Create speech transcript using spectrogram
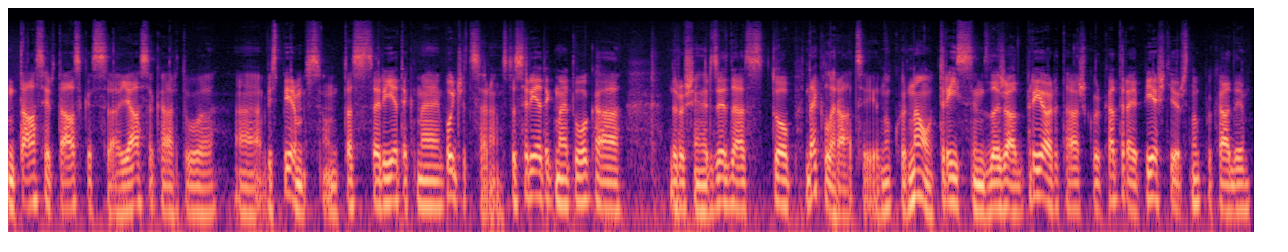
Tās ir tās, kas jāsakārto uh, vispirms, un tas arī ietekmē budžeta sarunas. Tas arī ietekmē to, kā droši vien ir dzirdēts top deklarācija, nu, kur nav 300 dažādu prioritāšu, kur katrai piešķirs nu, pa kādiem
